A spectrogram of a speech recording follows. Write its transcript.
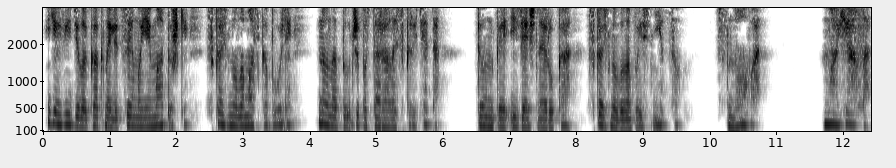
Я видела, как на лице моей матушки скользнула маска боли, но она тут же постаралась скрыть это. Тонкая изящная рука скользнула на поясницу. Снова. «Маяла,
